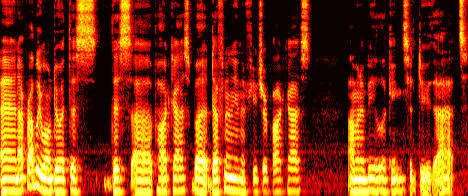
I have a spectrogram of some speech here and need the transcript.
And I probably won't do it this this uh, podcast, but definitely in the future podcast, I'm gonna be looking to do that.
